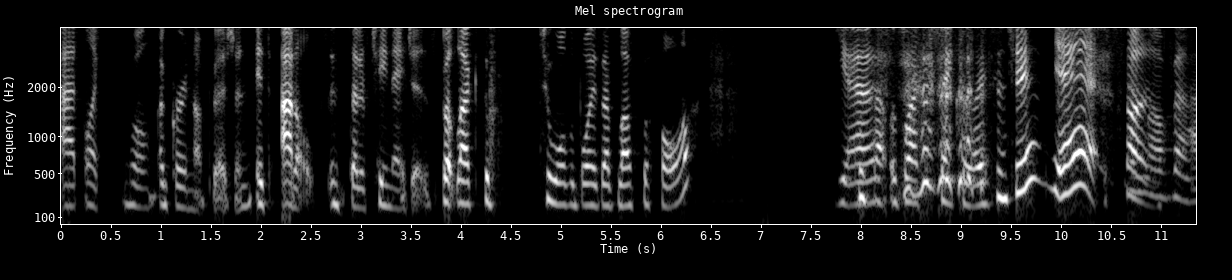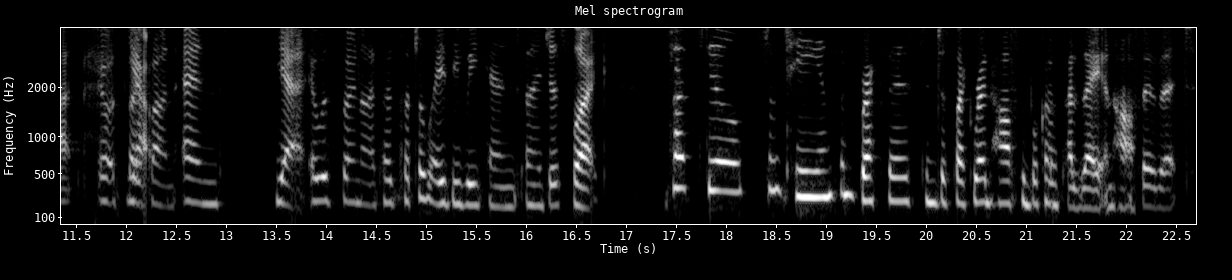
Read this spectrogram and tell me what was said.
at like well, a grown up version. It's adults instead of teenagers, but like the to all the boys I've loved before. yes that was like a fake relationship. Yeah, it's i fun. love that It was so Yeah. fun, and yeah, it was so nice. I had such a lazy weekend and I just like sat still, some tea and some breakfast and just like read half the book on Saturday and half of it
